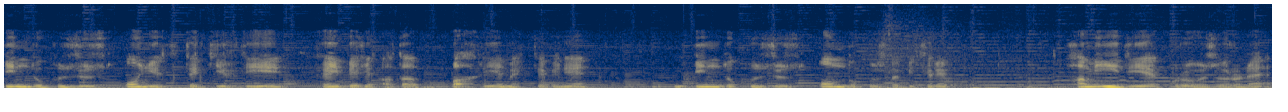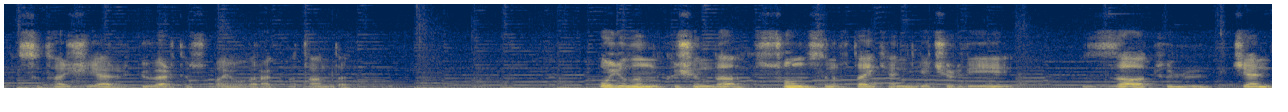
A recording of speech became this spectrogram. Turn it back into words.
1917'de girdiği Heybeliada Bahriye Mektebi'ni 1919'da bitirip Hamidiye provizörüne stajyer güverte subayı olarak atandı. O yılın kışında son sınıftayken geçirdiği zatül cenb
